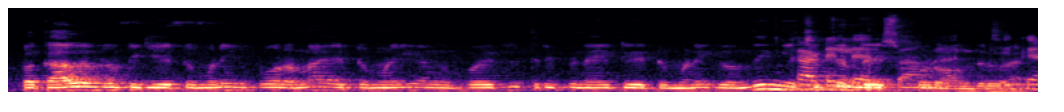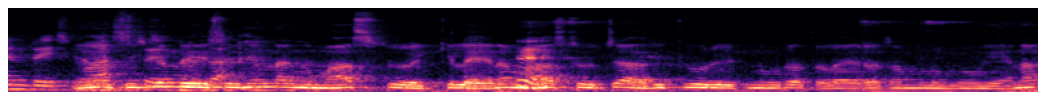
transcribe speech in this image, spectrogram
இப்போ காலை டியூட்டிக்கு எட்டு மணிக்கு போகிறேன்னா எட்டு மணிக்கு அங்கே போயிட்டு திருப்பி நைட்டு எட்டு மணிக்கு வந்து இங்கே சிக்கன் ரைஸ் போட வந்துடுவேன் சிக்கன் ஏன்னா ரைஸுக்கு நாங்கள் மாஸ்டர் வைக்கல. ஏன்னா மாஸ்டர் வச்சா அதுக்கு ஒரு எட்நூறுவா தொள்ளாயிரம் சம்பளம் போகும். ஏன்னா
